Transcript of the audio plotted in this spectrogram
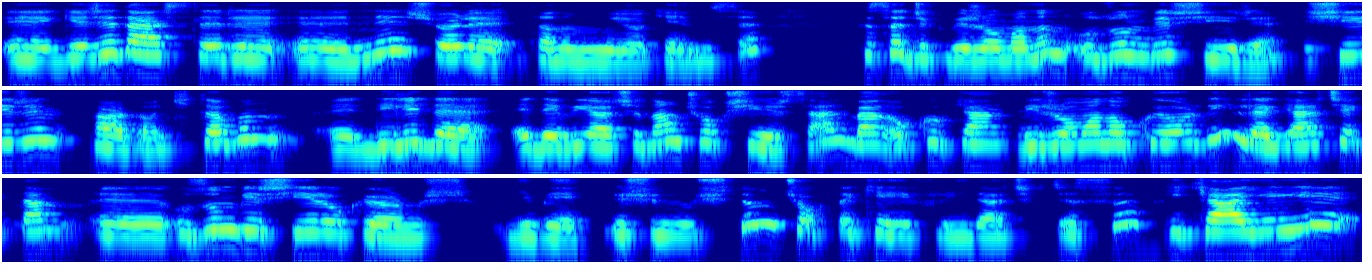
Eee, gece derslerini şöyle tanımlıyor kendisi. Kısacık bir romanın uzun bir şiiri. Şiirin, pardon, kitabın e, dili de edebi açıdan çok şiirsel. Ben okurken bir roman okuyor değil de gerçekten e, uzun bir şiir okuyormuş gibi düşünmüştüm. Çok da keyifliydi açıkçası. Hikayeyi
